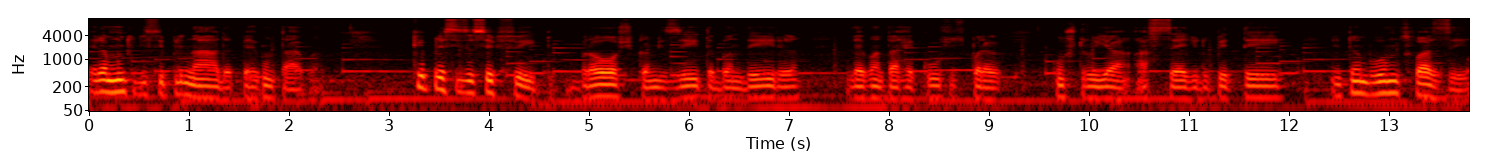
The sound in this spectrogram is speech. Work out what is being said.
Era muito disciplinada, perguntava: o que precisa ser feito? Broche, camiseta, bandeira, levantar recursos para construir a, sede do PT. Então vamos fazer,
